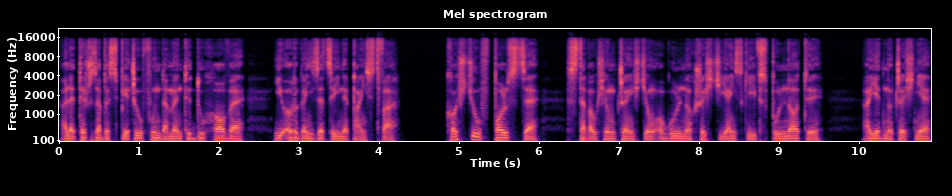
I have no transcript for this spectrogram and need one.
ale też zabezpieczył fundamenty duchowe i organizacyjne państwa. Kościół w Polsce stawał się częścią ogólnochrześcijańskiej wspólnoty, a jednocześnie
